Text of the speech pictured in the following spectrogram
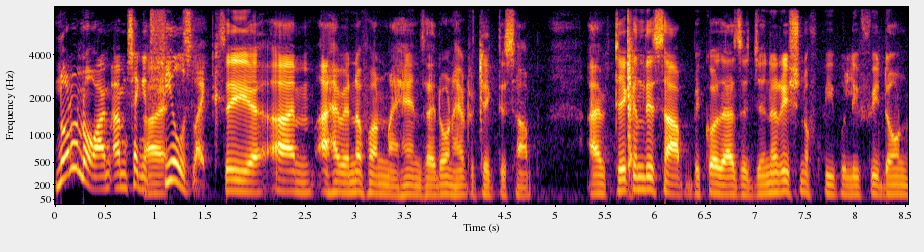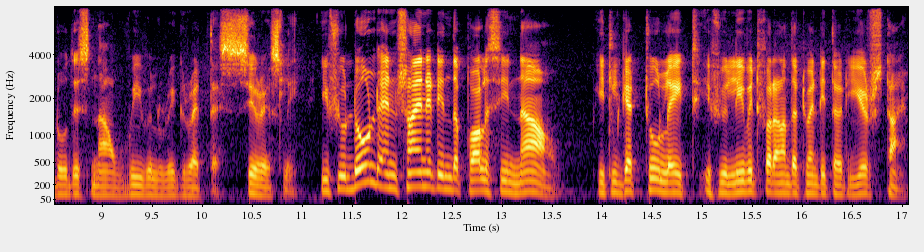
no, no, no. I'm I'm saying it I- feels like. See, uh, I'm… I have enough on my hands, I don't have to take this up. I've taken this up because as a generation of people, if we don't do this now, we will regret this, seriously. If you don't enshrine it in the policy now, it'll get too late if you leave it for another 20, 30 years' time.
